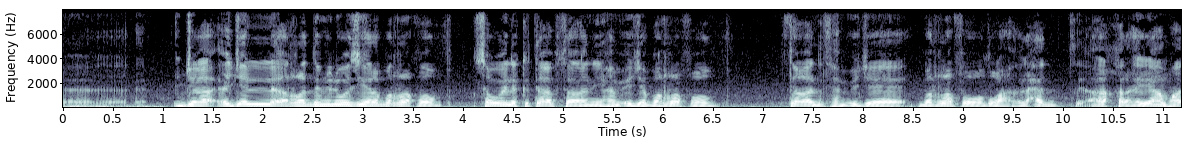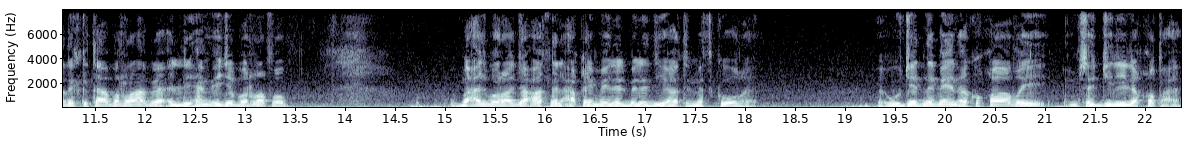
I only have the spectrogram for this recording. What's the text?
آه، جاء اجى الرد من الوزيره بالرفض. سوينا كتاب ثاني هم اجى بالرفض. ثالث هم اجى بالرفض. لحد آخر أيام هذا الكتاب الرابع اللي هم اجى بالرفض. وبعد مراجعاتنا العقيمة إلى البلديات المذكورة. وجدنا بين أكو قاضي مسجلي له قطعة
